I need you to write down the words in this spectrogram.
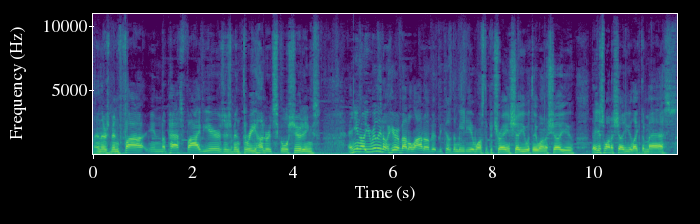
and there's been five in the past five years. There's been 300 school shootings. And you know, you really don't hear about a lot of it because the media wants to portray and show you what they want to show you. They just want to show you like the mass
